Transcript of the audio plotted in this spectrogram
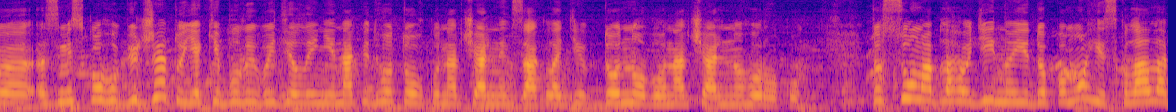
е, з міського бюджету, які були виділені на підготовку навчальних закладів до нового навчального року, то сума благодійної допомоги склала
